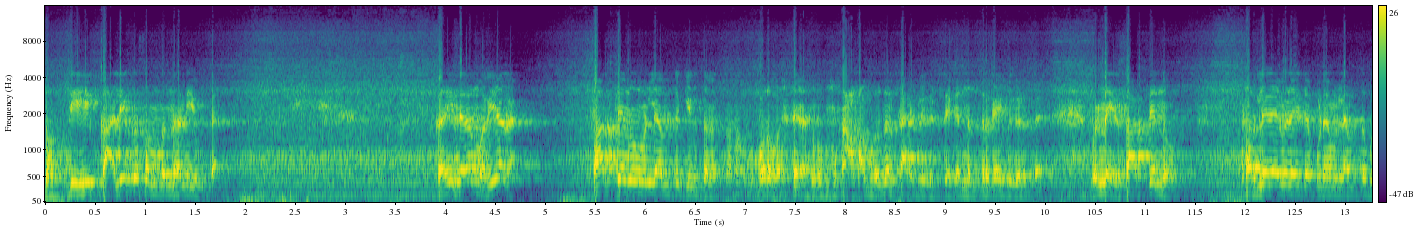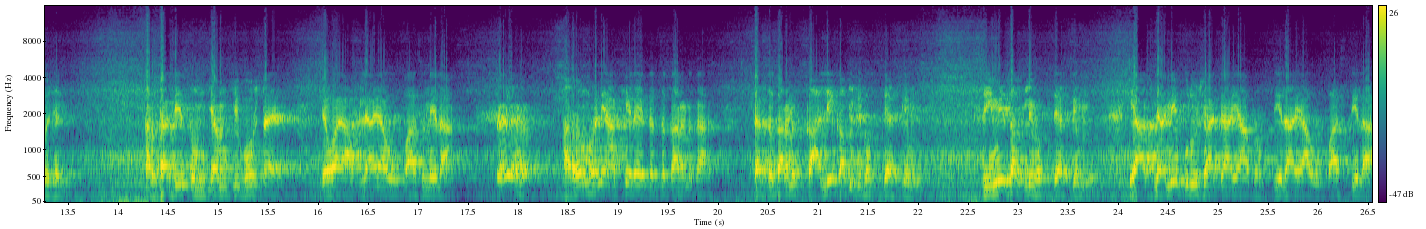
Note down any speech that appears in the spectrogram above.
भक्ती ही कालिक संबंधाने युक्त आहे. काही त्याला मर्यादा आहे. सात ते नऊ म्हणले आमचं कीर्तन असतं बरोबर. आहे. अगोदर काय बिघडतंय का नंतर काय बिघडतंय? पण नाही सात ते नऊ ठरलेल्या वेळेच्या पुढे म्हणले आमचं भजन. अर्थात ही तुमची आमची गोष्ट आहे. तेव्हा आपल्या या उपासनेला आरंभ आणि अखेर आहे त्याचं कारण का? त्याचं कारण कालिक आपली भक्ती असते म्हणून. सीमित आपली भक्ती असते म्हणून. या ज्ञानीपुरुषाच्या या भक्तीला या उपासतीला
